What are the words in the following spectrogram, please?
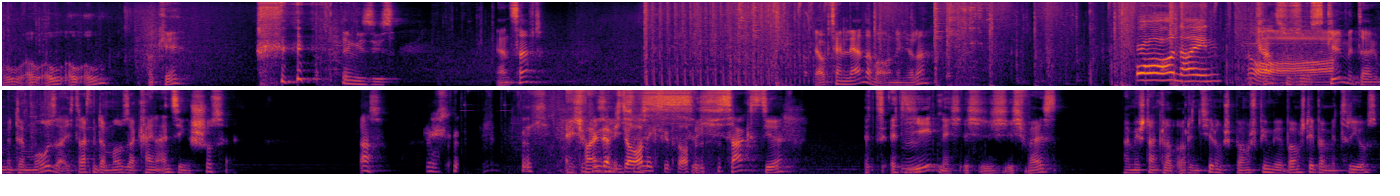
Oh, oh, oh, oh, oh. Okay. Irgendwie süß. Ernsthaft? Der Octane lernt aber auch nicht, oder? Oh nein! Oh. Kannst du so Skill mit der, mit der Moser? Ich treffe mit der Moser keinen einzigen Schuss. Krass. Ich, Ich weiß nicht, ich da auch nichts getroffen. Ich sag's dir. Es, Hm? geht nicht. Ich, ich, ich weiß. Bei mir stand gerade Orientierung. Warum, spielen wir, warum steht bei mir Trios?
